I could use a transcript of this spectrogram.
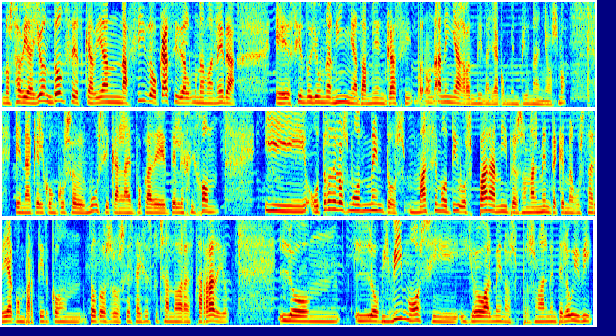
no sabía yo entonces que habían nacido casi de alguna manera eh, siendo yo una niña también casi, bueno, una niña grandina ya con 21 años, ¿no? En aquel concurso de música en la época de Telegijón. Y otro de los momentos más emotivos para mí personalmente que me gustaría compartir con todos los que estáis escuchando ahora esta radio, lo, mm, lo vivimos, y, yo al menos personalmente lo viví,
